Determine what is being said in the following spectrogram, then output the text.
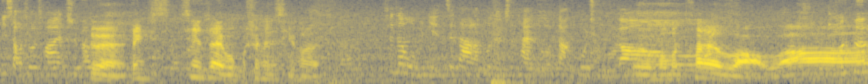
你小时候超爱吃吧？。对，但是现在我不是很喜欢。现在我们年纪大了，不能吃太多，胆固醇高。呃，我们太老了。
